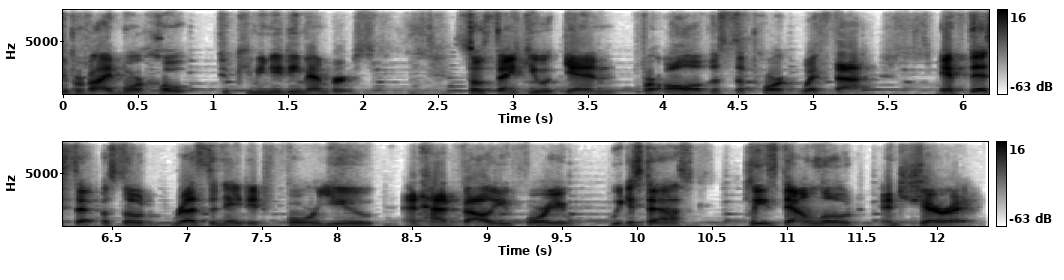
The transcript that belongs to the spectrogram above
to provide more hope to community members. So, thank you again for all of the support with that. If this episode resonated for you and had value for you, we just ask please download and share it.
